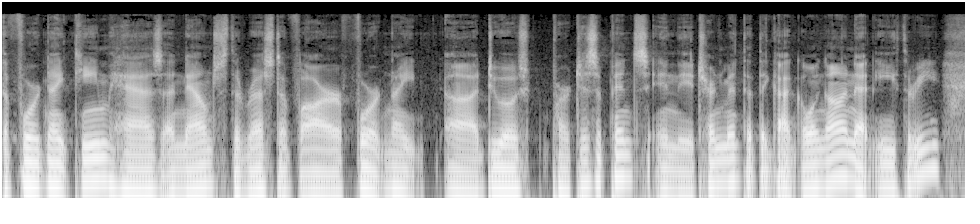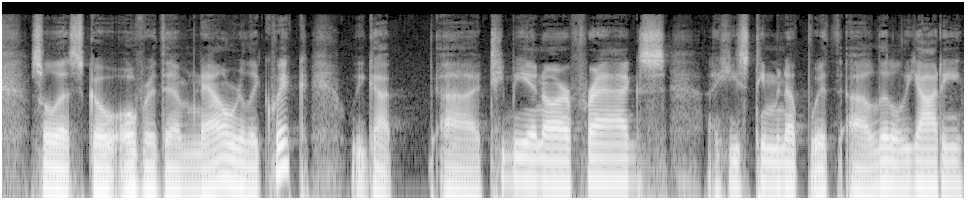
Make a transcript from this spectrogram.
the Fortnite team has announced the rest of our Fortnite uh, duos participants in the tournament that they got going on at E3. So let's go over them now, really quick. We got uh, TBNR Frags. Uh, he's teaming up with uh, Lil Yachty.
